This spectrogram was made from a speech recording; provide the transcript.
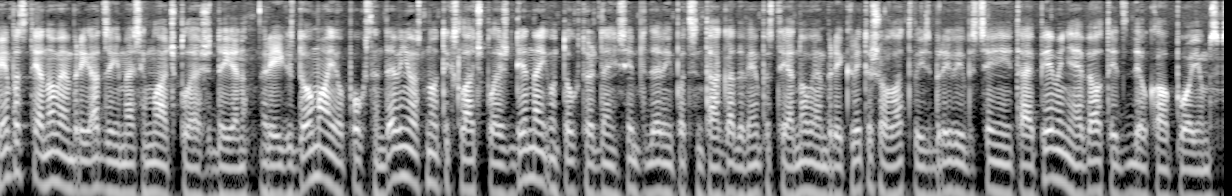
11. novembrī atzīmēsim Latvijas dienu. Rīgas domā jau 2009. notiks Latvijas dienai un 1919. gada 11. novembrī kritušo Latvijas brīvības cīnītāju piemiņai veltīts dievkalpojums.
